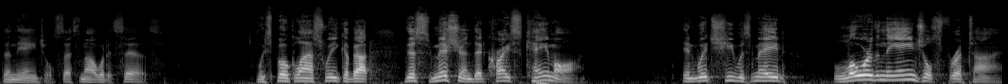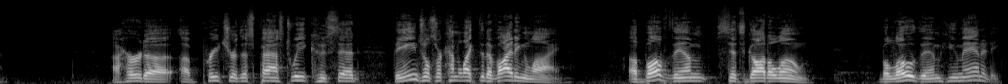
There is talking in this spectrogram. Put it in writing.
than the angels. That's not what it says. We spoke last week about this mission that Christ came on, in which he was made lower than the angels for a time. I heard a, a preacher this past week who said the angels are kind of like the dividing line. Above them sits God alone, below them, humanity.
